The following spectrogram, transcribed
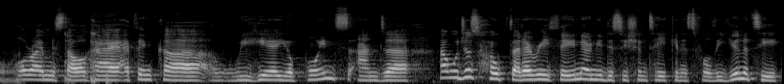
All right. All right, Mr. Okhai. I think uh, we hear your points, and uh, I would just hope that everything, any decision taken, is for the unity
